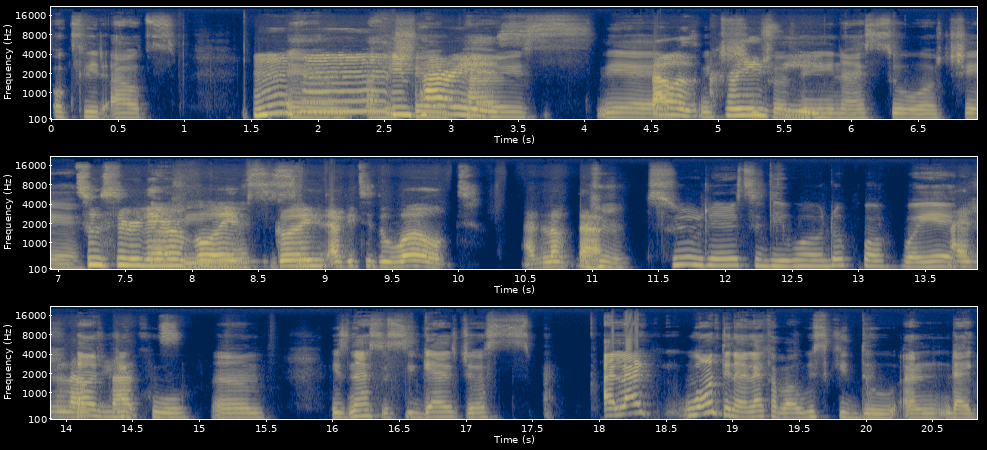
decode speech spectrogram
Oxlade out um, Mhm, at his in Paris. in Paris. Yeah, That was which, Which was really nice to watch. Yeah. Two Surulere really boys nice going a bit to the world. I love that. Mhm. Surulere to the world, Opo. but yeah, I that was really that. cool. Um, it's nice to see guys just. I like one thing I like about Wizkid though, and like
